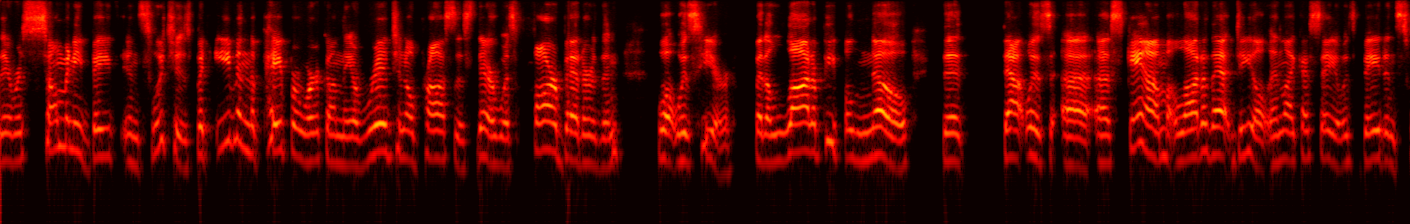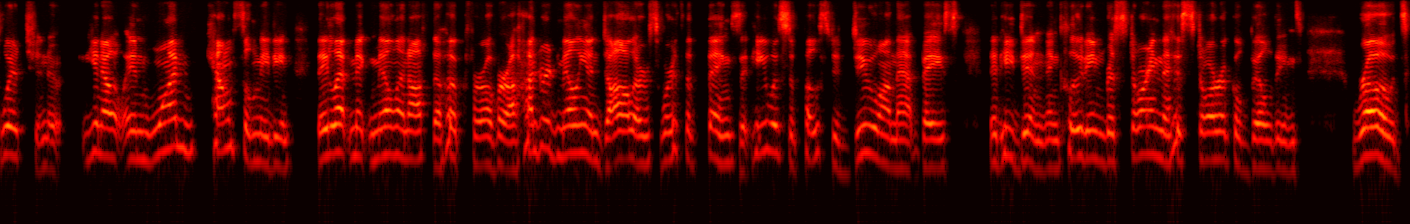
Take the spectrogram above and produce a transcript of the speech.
there were so many bait and switches, but even the paperwork on the original process there was far better than what was here. But a lot of people know that that was a, a scam, a lot of that deal. And like I say, it was bait and switch. And, it- you know, in one council meeting, they let McMillin off the hook for over a hundred million dollars worth of things that he was supposed to do on that base that he didn't, including restoring the historical buildings, roads,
